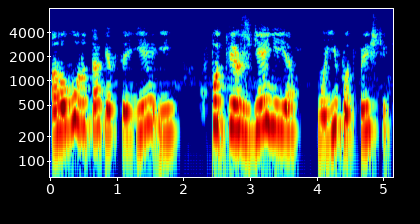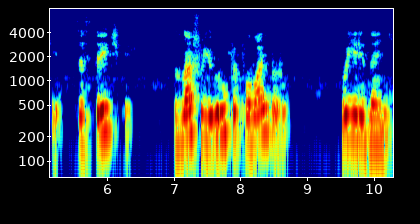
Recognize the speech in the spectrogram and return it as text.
а говорю так, як це є, і в підтвердження мої підписчики, сестрички з нашої групи по вайберу, мої рідненькі.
